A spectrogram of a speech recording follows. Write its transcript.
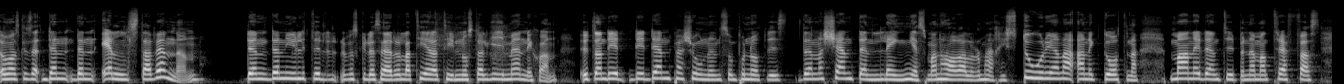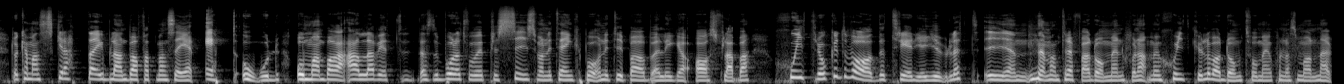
om man ska säga, den, den äldsta vännen. Den, den är ju lite, vad skulle jag säga, relaterad till nostalgimänniskan. Utan det, det är den personen som på något vis, den har känt den länge, så man har alla de här historierna, anekdoterna. Man är den typen, när man träffas, då kan man skratta ibland bara för att man säger ett ord. Och man bara, alla vet, alltså båda två vet precis vad ni tänker på och ni typ bara börjar ligga asflabba. Skittråkigt att vara det tredje hjulet i en, när man träffar de människorna, men skitkul att vara de två människorna som har den här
